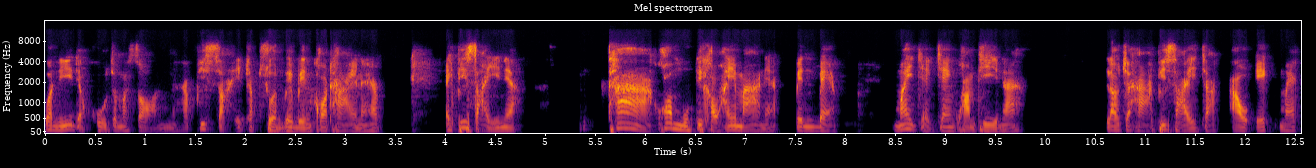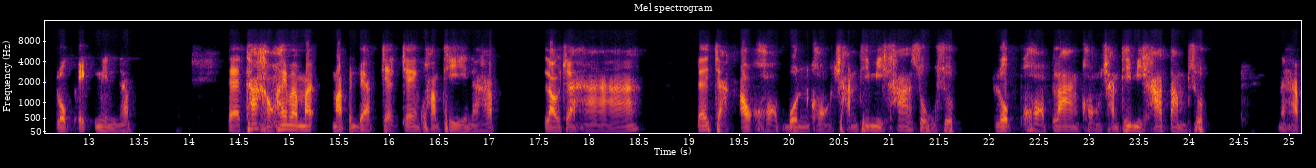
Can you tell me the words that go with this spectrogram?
วันนี้เดี๋ยวครูจะมาสอนนะครับพิสัยกับส่วนเบ่งเบนคอทายนะครับไอพิสัยเนี่ยถ้าข้อมูลที่เขาให้มาเนี่ยเป็นแบบไม่แจกแจงความถี่นะ เราจะหาพิสัยจากเอา x max ลบ x min ครับ แต่ถ้าเขาให้มามามาเป็นแบบแจกแจงความถี่นะครับ เราจะหา ได้จากเอาขอบบนของชั้นที่มีค่าสูงสุด ลบขอบล่างของชั้นที่มีค่าต่ำสุดนะครับ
